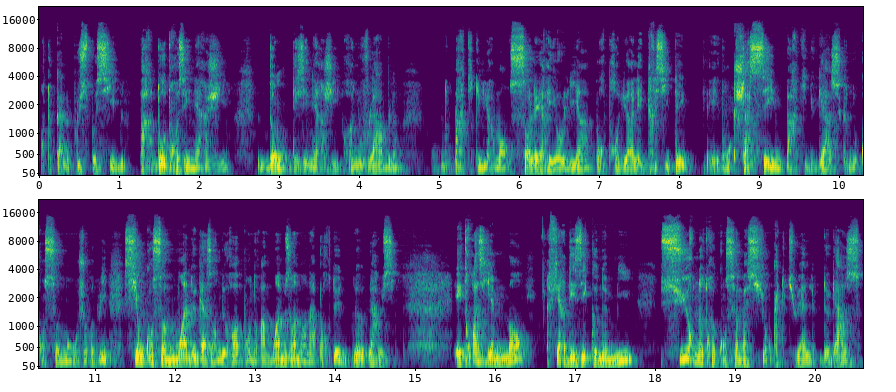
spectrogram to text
en tout cas le plus possible, par d'autres énergies, dont des énergies renouvelables, particulièrement solaire et éolien pour produire l'électricité, et donc chasser une partie du gaz que nous consommons aujourd'hui. Si on consomme moins de gaz en Europe, on aura moins besoin d'en apporter de la Russie. Et troisièmement, faire des économies sur notre consommation actuelle de gaz,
